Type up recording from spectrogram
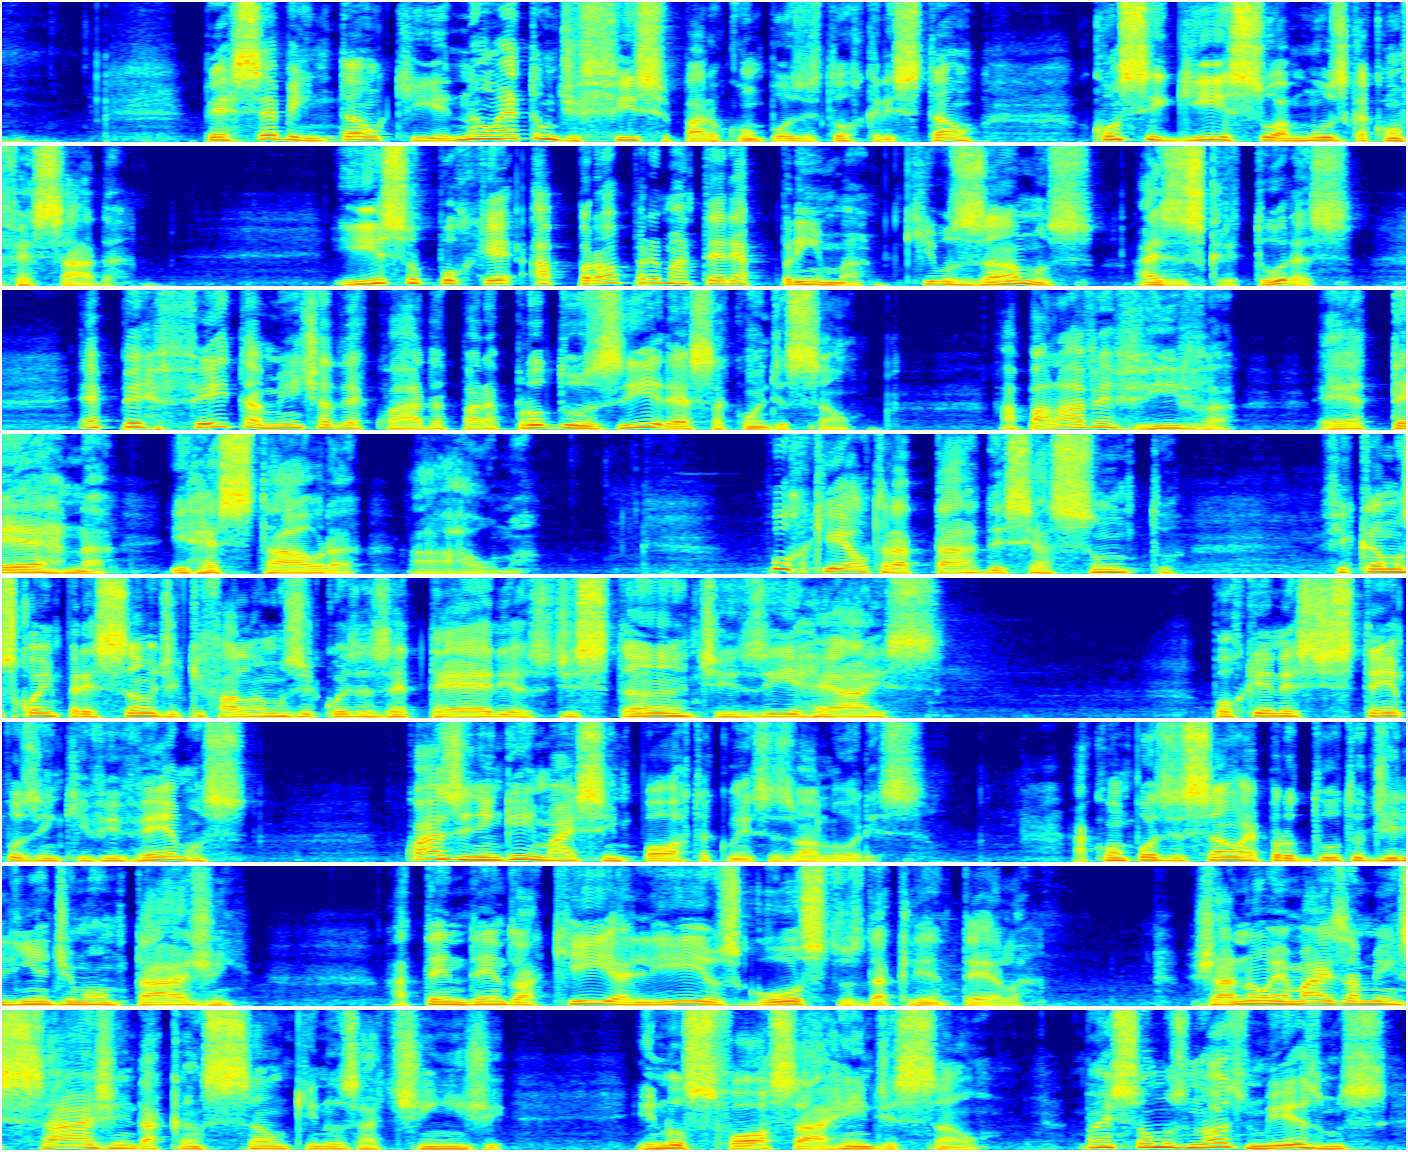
Percebe então que não é tão difícil para o compositor cristão conseguir sua música confessada. E isso porque a própria matéria-prima que usamos, as Escrituras, é perfeitamente adequada para produzir essa condição. A palavra é viva, é eterna e restaura a alma. Por que, ao tratar desse assunto, ficamos com a impressão de que falamos de coisas etéreas, distantes e irreais? Porque nestes tempos em que vivemos, quase ninguém mais se importa com esses valores. A composição é produto de linha de montagem, atendendo aqui e ali os gostos da clientela. Já não é mais a mensagem da canção que nos atinge e nos força à rendição, mas somos nós mesmos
